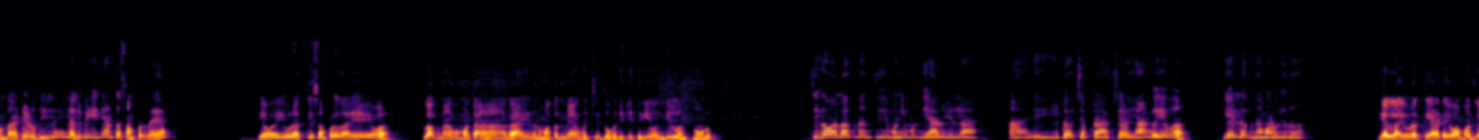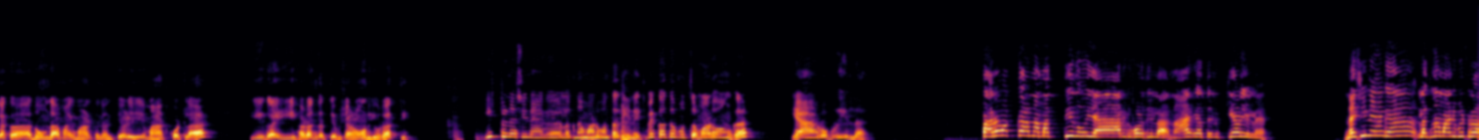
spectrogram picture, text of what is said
ಹೊತ್ಕೊಂಡು ಅಡ್ಡಾಡೋದಿಲ್ಲ ಇಲ್ಲಲ್ವಿ ಇದೆ ಅಂತ ಸಂಪ್ರದಾಯ? ಯವ ಇವ್ರ ಅತ್ತಿ ಸಂಪ್ರದಾಯ ಯವ ಲಗ್ನ ಆಗೋ ಮಟ ಆಗ ಇದನ್ನ ಮಕದ ಮ್ಯಾಗ ಹಚ್ಚಿದ್ದು, ಹೊದಿಕೆ ತೆಗಿಯೋಂಗಿಲ್ಲ ಅಂತ ನೋಡು. ಸಿಗವ ಲಗ್ನ ಅಂತಿ, ಮನೆ ಮುಂದೆ ಯಾರು ಇಲ್ಲ. ಆ ಈಟ ಚಪ್ರ ಹಾಕ್ಸ ಹ್ಯಾಂಗ ಯವ ಏನ್ ಲಗ್ನ ಮಾಡೋದಿದು ಎಲ್ಲ ಇವ್ರ ಅತ್ತಿ ಆಟ ಯವ ಮೊದ್ಲಕ ಧೂಮ್ಧಾಮಾಗಿ ಮಾಡ್ತೀನಿ ಅಂತೇಳಿ ಮಾತು ಕೊಟ್ಲ ಈಗ ಈ ಹಡಂಗತ್ತಿ ವಿಷಯ ನೋಡಿ ಇವ್ರ ಅತ್ತಿ. ಇಷ್ಟು ನಸಿನಾಗ ಲಗ್ನ ಮಾಡುವಂಥದ್ದು ಏನೈತಿ ಬೇಕಾದ ಗೊತ್ತ, ಮಾಡುವಂಗ? ಯಾರೊಬ್ರು ಇಲ್ಲ ಪರವಕ್ಕ ನಮ್ಮ ಅತ್ತಿದು ಯಾರಿಗೂ ಹೋಗಿಲ್ಲ ನಾ ಹೇಳ್ತೀನಿ ಕೇಳಿಲ್ಲ ನಸಿನಾಗ ಲಗ್ನ ಮಾಡಿಬಿಟ್ರ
